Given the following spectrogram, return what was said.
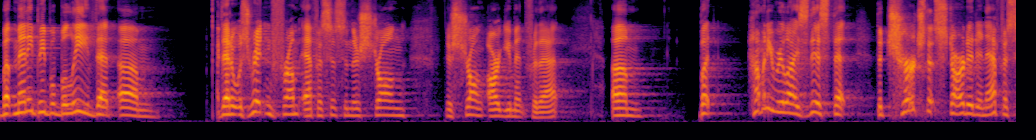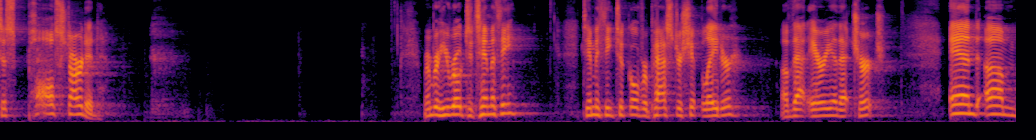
but many people believe that um, that it was written from Ephesus, and there's strong there's strong argument for that. Um, but how many realize this that the church that started in Ephesus, Paul started? Remember, he wrote to Timothy. Timothy took over pastorship later of that area, that church. And um,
